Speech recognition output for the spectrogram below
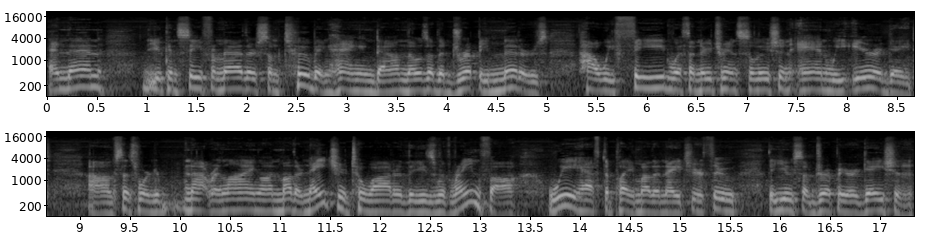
And then you can see from there there's some tubing hanging down. Those are the drip emitters, how we feed with a nutrient solution and we irrigate. Um, since we're not relying on Mother Nature to water these with rainfall, we have to play Mother Nature through the use of drip irrigation.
